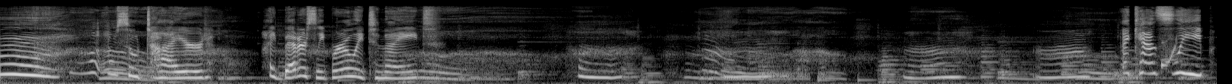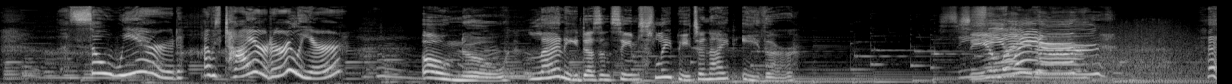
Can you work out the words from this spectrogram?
Uh. I'm so tired. I'd better sleep early tonight. Weird. I was tired earlier. Oh no, Lani doesn't seem sleepy tonight either. See you later!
